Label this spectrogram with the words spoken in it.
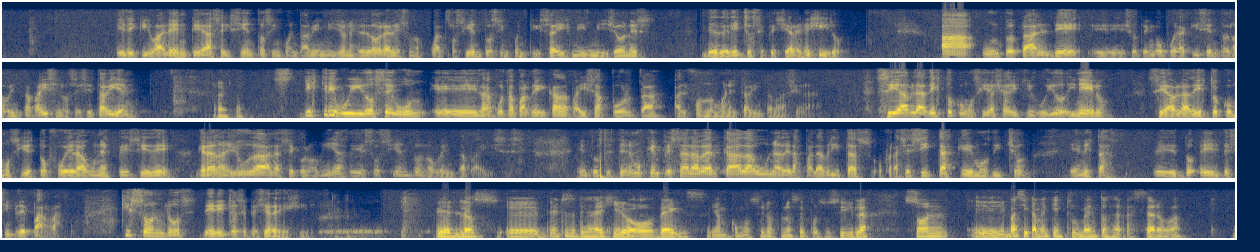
el equivalente a 650 mil millones de dólares, unos 456 mil millones de derechos especiales de giro, a un total de, eh, yo tengo por aquí 190 países, no sé si está bien, distribuido según eh, la cuota parte que cada país aporta al Fondo Monetario Internacional. Se habla de esto como si haya distribuido dinero, se habla de esto como si esto fuera una especie de gran ayuda a las economías de esos 190 países. Entonces tenemos que empezar a ver cada una de las palabritas o frasecitas que hemos dicho en, estas, eh, en este simple párrafo. ¿Qué son los derechos especiales de giro? Bien, los eh, derechos especiales de giro o DEGs, digamos como se los conoce por su sigla, son eh, básicamente instrumentos de reserva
